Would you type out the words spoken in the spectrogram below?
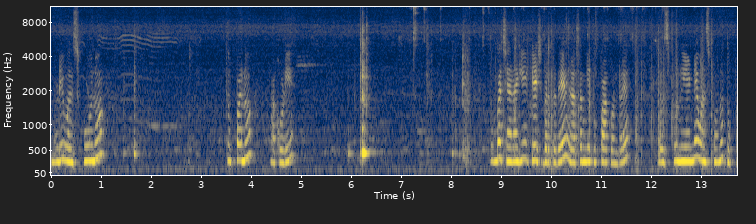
ನೋಡಿ ಒಂದು ಸ್ಪೂನು ತುಪ್ಪನೂ ಹಾಕೊಳ್ಳಿ ತುಂಬ ಚೆನ್ನಾಗಿ ಟೇಸ್ಟ್ ಬರ್ತದೆ ರಸಮ್ಗೆ ತುಪ್ಪ ಹಾಕ್ಕೊಂಡ್ರೆ ಒಂದು ಸ್ಪೂನು ಎಣ್ಣೆ, ಒಂದು ಸ್ಪೂನು ತುಪ್ಪ.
